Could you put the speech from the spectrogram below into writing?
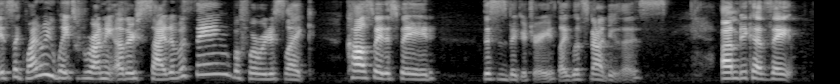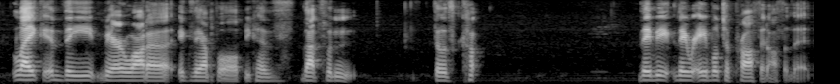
it's like why do we wait till we're on the other side of a thing before we're just like call a spade a spade? This is bigotry. Like let's not do this. Um, because they like in the marijuana example, because that's when those co- they be they were able to profit off of it,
